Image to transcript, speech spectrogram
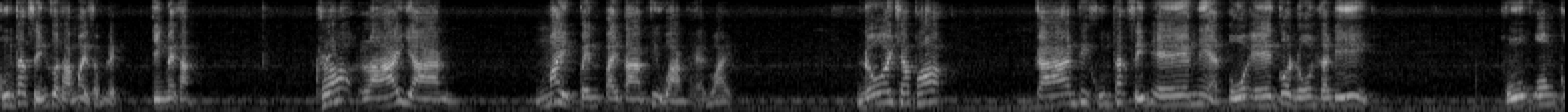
คุณทักษิณก็ทำไม่สำเร็จจริงไหมครับ เพราะหลายอย่างไม่เป็นไปตามที่วางแผนไว้ โดยเฉพาะการที่คุณทักษิณเองเนี่ย ตัวเองก็โดนคดี ถูกองค์ก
